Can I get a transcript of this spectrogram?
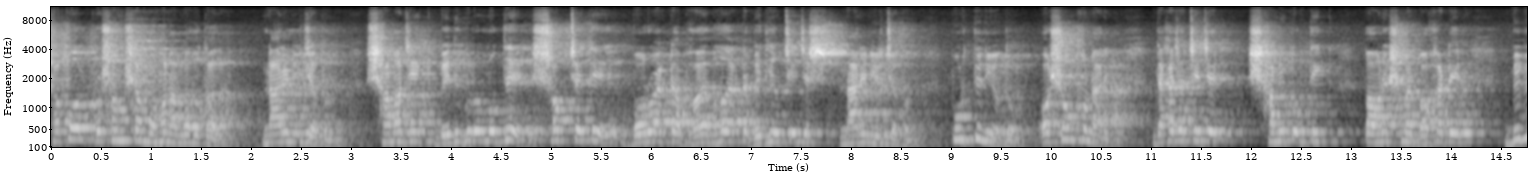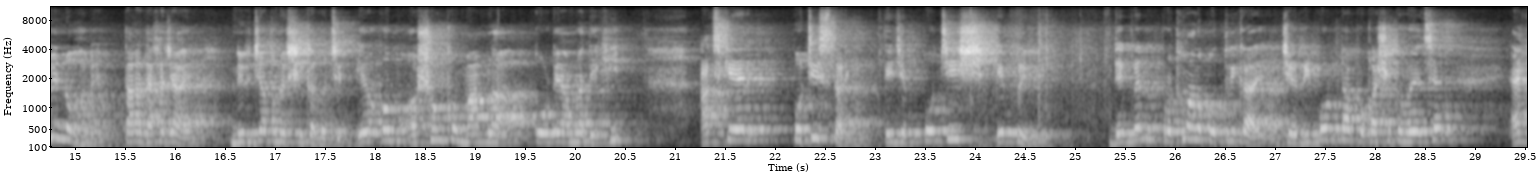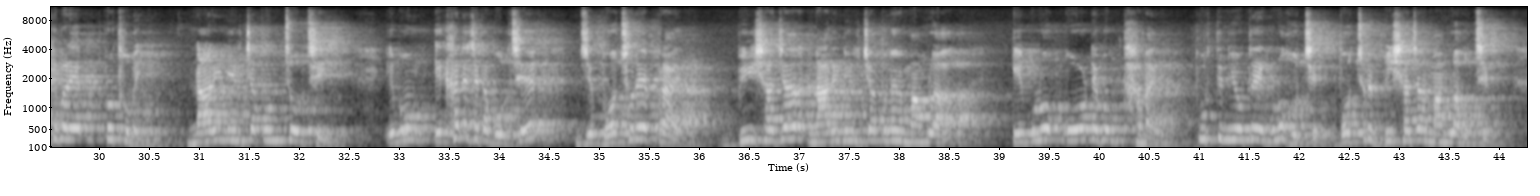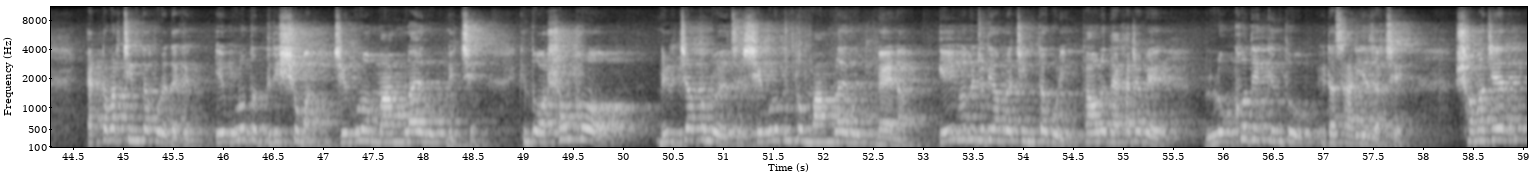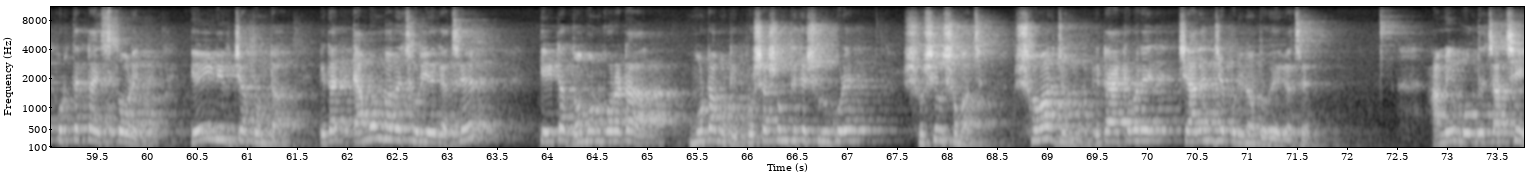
সকল প্রশংসা মহান আল্লাহ তালা নারী নির্যাতন, সামাজিক বেদিগুলোর মধ্যে সবচাইতে বড় একটা ভয়াবহ একটা বেদি হচ্ছে যে নারী নির্যাতন। প্রতিনিয়ত অসংখ্য নারী, দেখা যাচ্ছে যে স্বামী কর্তৃক বা অনেক সময় বখাটে বিভিন্নভাবে তারা দেখা যায় নির্যাতনের শিকার হচ্ছে। এরকম অসংখ্য মামলা কোর্টে আমরা দেখি। আজকের পঁচিশ তারিখ, এই যে পঁচিশ এপ্রিল, দেখবেন প্রথম আলো পত্রিকায় যে রিপোর্টটা প্রকাশিত হয়েছে একেবারে প্রথমেই নারী নির্যাতন চলছেই এবং এখানে যেটা বলছে যে বছরে প্রায় বিশ হাজার নারী নির্যাতনের মামলা এগুলো কোর্ট এবং থানায় প্রতিনিয়ত এগুলো হচ্ছে, বছরে বিশ হাজার মামলা হচ্ছে। একটাবার চিন্তা করে দেখেন, এগুলো তো দৃশ্যমান, যেগুলো মামলায় রূপ নিচ্ছে। কিন্তু অসংখ্য নির্যাতন রয়েছে, সেগুলো কিন্তু মামলায় রূপ নেয় না। এইভাবে যদি আমরা চিন্তা করি, তাহলে দেখা যাবে লক্ষ্যদিক কিন্তু এটা ছাড়িয়ে যাচ্ছে। সমাজের প্রত্যেকটা স্তরে এই নির্যাতনটা, এটা এমনভাবে ছড়িয়ে গেছে, এইটা দমন করাটা মোটামুটি প্রশাসন থেকে শুরু করে সুশীল সমাজ সবার জন্য এটা একেবারে চ্যালেঞ্জে পরিণত হয়ে গেছে। আমি বলতে চাচ্ছি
